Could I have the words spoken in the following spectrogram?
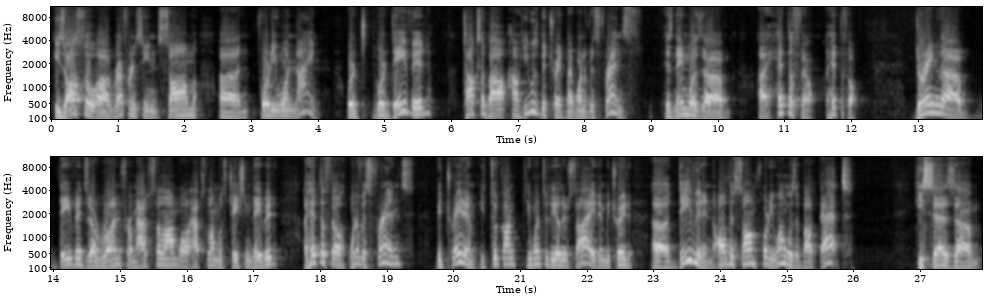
He's also uh, referencing Psalm uh, 41 9, where, where David talks about how he was betrayed by one of his friends. His name was uh, Ahithophel. Ahithophel. During uh, David's uh, run from Absalom, while Absalom was chasing David, Ahithophel, one of his friends, betrayed him. He took on. He went to the other side and betrayed uh, David, and all this Psalm 41 was about that. He says um,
